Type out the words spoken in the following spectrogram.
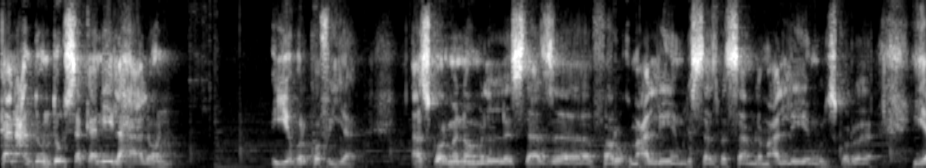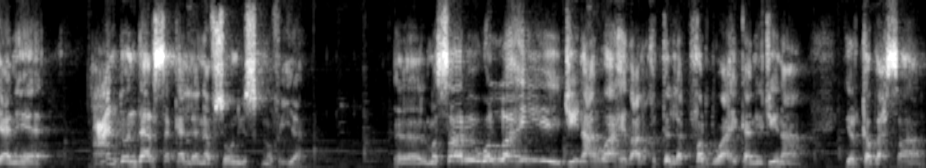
كان عندهم دور سكنية لحالهم يبركوا فيها أذكر منهم الأستاذ فاروق معلم والاستاذ بسام المعلم وأذكر يعني عندهم دار سكن لنفسهم يسكنوا فيها. المصاري والله جينا على واحد على قلت لك فرد واحد كان يجينا يركب حصان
